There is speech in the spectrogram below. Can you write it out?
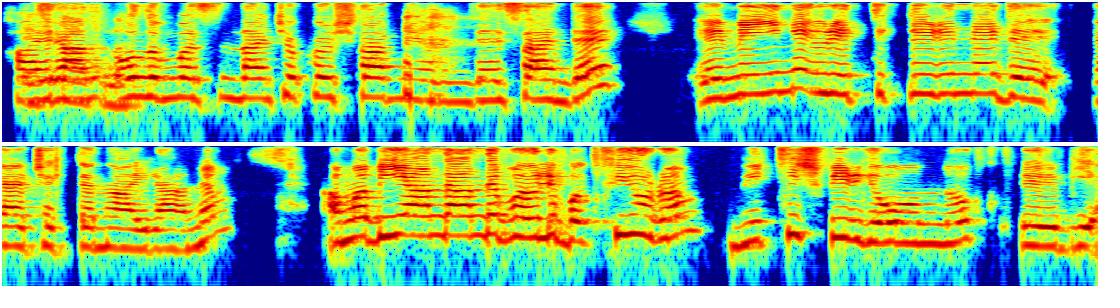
Hayran olunmasından çok hoşlanmıyorum desen de emeğine ürettiklerine de gerçekten hayranım. Ama bir yandan da böyle bakıyorum müthiş bir yoğunluk, e, bir,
